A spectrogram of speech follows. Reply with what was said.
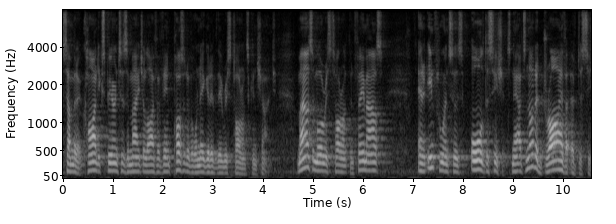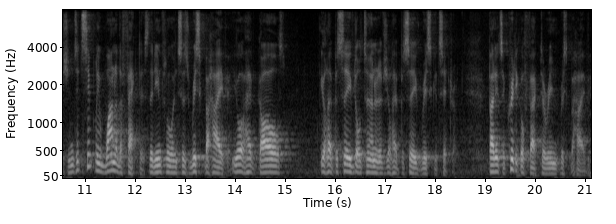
Some client experiences a major life event, positive or negative, their risk tolerance can change. Males are more risk tolerant than females and it influences all decisions. Now, it's not a driver of decisions, it's simply one of the factors that influences risk behaviour. You'll have goals, you'll have perceived alternatives, you'll have perceived risk, etc. But it's a critical factor in risk behaviour.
